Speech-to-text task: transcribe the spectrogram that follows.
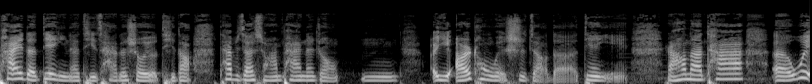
拍的电影的题材的时候，有提到他比较喜欢拍那种嗯以儿童为视角的电影。然后呢，他呃为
